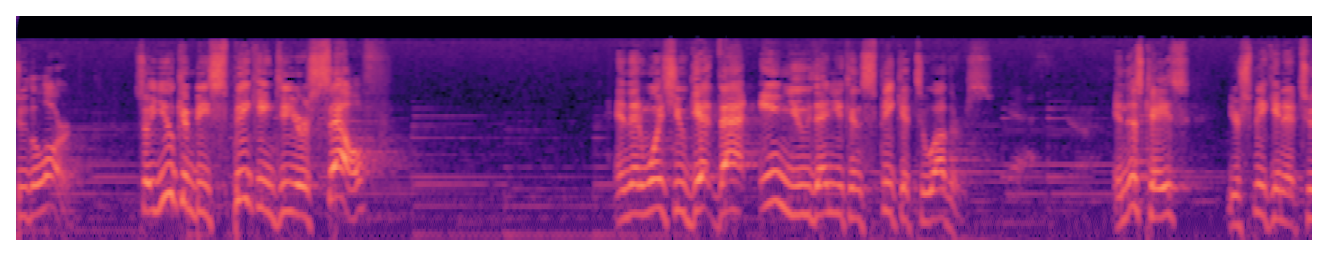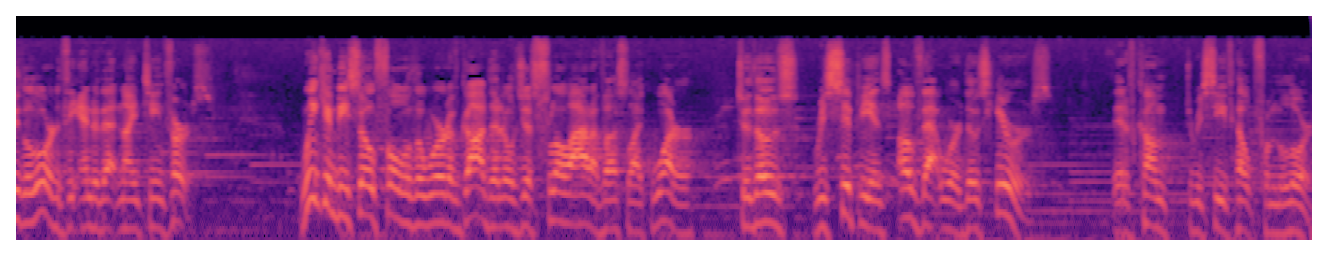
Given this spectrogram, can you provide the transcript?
to the Lord. So you can be speaking to yourself, and then once you get that in you, then you can speak it to others. In this case, you're speaking it to the Lord at the end of that 19th verse. We can be so full of the Word of God that it'll just flow out of us like water to those recipients of that Word, those hearers that have come to receive help from the Lord.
